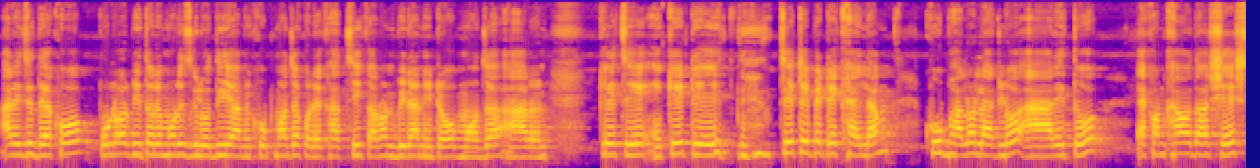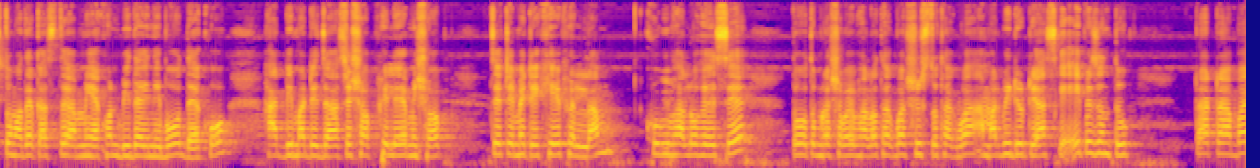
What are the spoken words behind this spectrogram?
আর এই যে দেখো, পোলাওর ভিতরে মরিচগুলো দিয়ে আমি খুব মজা করে খাচ্ছি, কারণ বিরিয়ানিটাও মজা। আর কেচে, কেটে, চেটে পেটে খাইলাম। খুব ভালো লাগল। আর এই তো এখন খাওয়া দাওয়া শেষ, তোমাদের কাছ থেকে আমি এখন বিদায় নিব। দেখো, হাড্ডি মাড্ডি যা আছে সব ফেলে আমি সব চেটে মেটে খেয়ে ফেললাম। খুবই ভালো হয়েছে। তো তোমরা সবাই ভালো থাকবা, সুস্থ থাকবা। আমার ভিডিওটি আজকে এই পর্যন্ত। টাটা বাই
